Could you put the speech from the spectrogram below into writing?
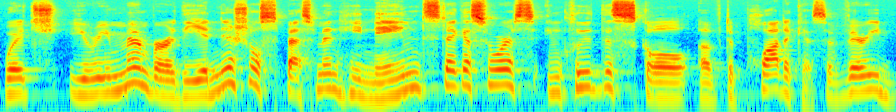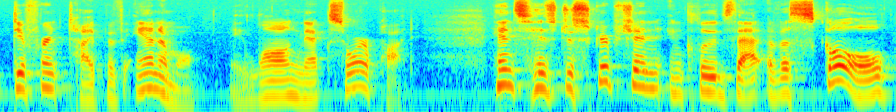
which you remember the initial specimen he named Stegosaurus included the skull of Diplodocus, a very different type of animal a long-necked sauropod. Hence, his description includes that of a skull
